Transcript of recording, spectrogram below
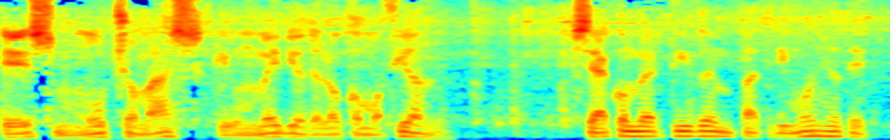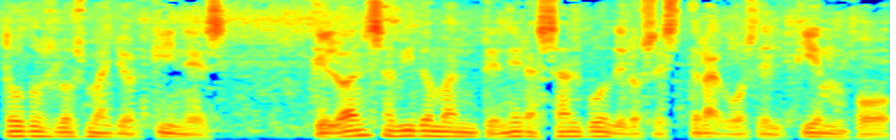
Es mucho más que un medio de locomoción. Se ha convertido en patrimonio de todos los mallorquines que lo han sabido mantener a salvo de los estragos del tiempo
